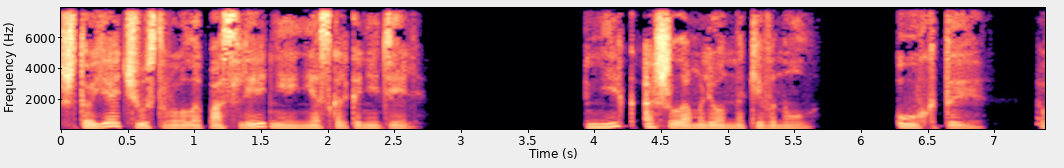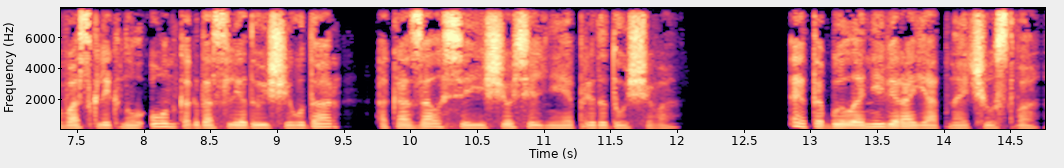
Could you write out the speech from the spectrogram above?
что я чувствовала последние несколько недель. Ник ошеломленно кивнул. «Ух ты!» — воскликнул он, когда следующий удар оказался еще сильнее предыдущего. Это было невероятное чувство,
